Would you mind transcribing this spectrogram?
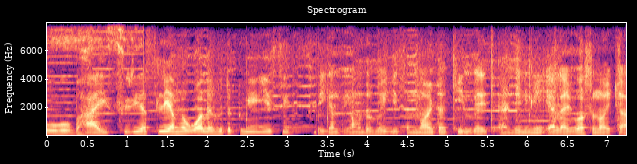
ও ভাই সিরিয়াসলি আমরা ওয়ালের ভিতর ঢুকে গিয়েছি। এইখান থেকে আমাদের হয়ে গিয়েছে নয়টা কিল গাইজ অ্যান্ড এনিমি অ্যালাইভও আছে নয়টা।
